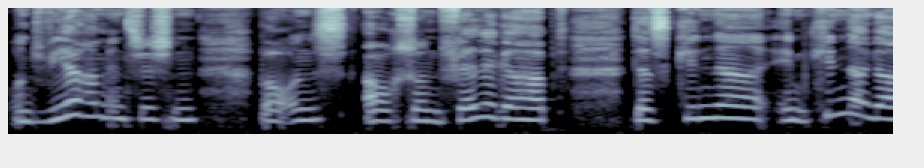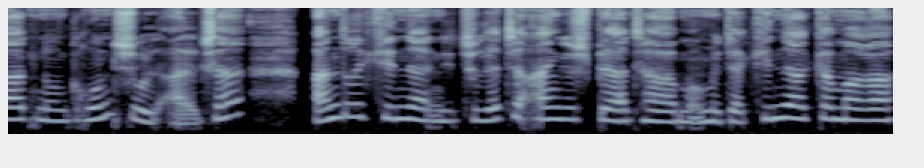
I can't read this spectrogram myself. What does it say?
Und wir haben inzwischen bei uns auch schon Fälle gehabt, dass Kinder im Kindergarten und Grundschulalter andere Kinder in die Toilette eingesperrt haben und mit der Kinderkamera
